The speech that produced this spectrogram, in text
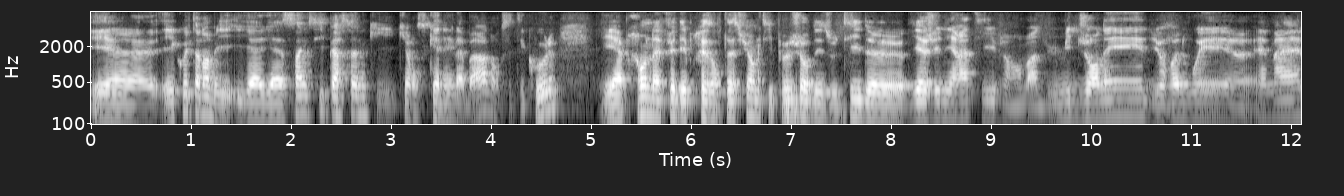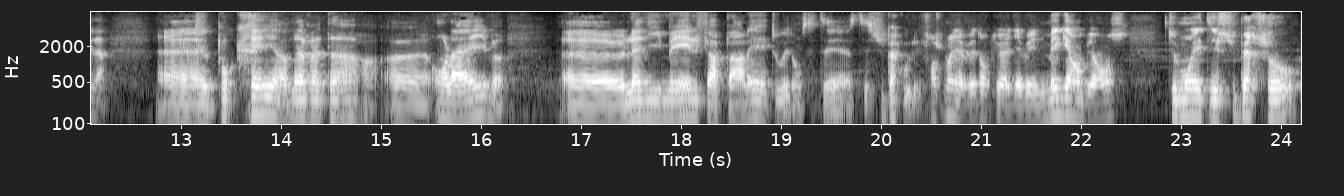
Et, euh, et écoute, ah non, mais il y a, il y a 5-6 personnes qui, qui ont scanné là-bas, donc c'était cool. Et après, on a fait des présentations un petit peu sur des outils de d'IA générative, genre ben, du Midjourney, du Runway euh, ML, euh, pour créer un avatar en live, euh, l'animer, le faire parler et tout. Et donc c'était super cool. Et franchement, il y avait donc euh, il y avait une méga ambiance. Tout le monde était super chaud.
